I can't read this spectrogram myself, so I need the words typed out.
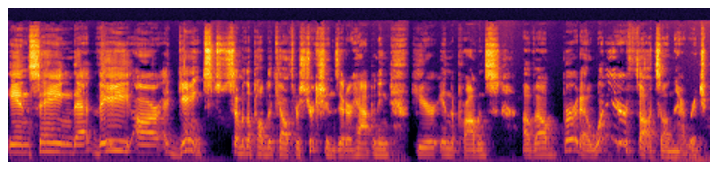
in saying that they are against some of the public health restrictions that are happening here in the province of Alberta. What are your thoughts on that, Richard?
